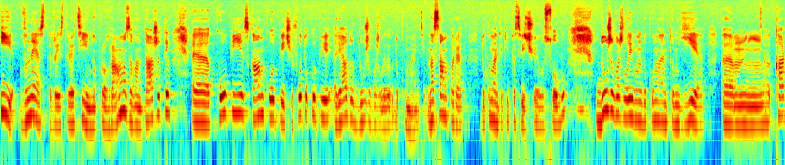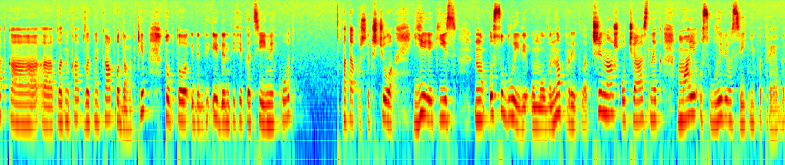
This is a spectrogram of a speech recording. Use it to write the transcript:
і внести в реєстраційну програму, завантажити е, копії, скан копії чи фотокопії ряду дуже важливих документів. Насамперед, документ, який посвідчує особу. Дуже важливим документом є ем, картка платника, платника податків, тобто ідентифікаційний код. А також, якщо є якісь ну, особливі умови, наприклад, чи наш учасник має особливі освітні потреби,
